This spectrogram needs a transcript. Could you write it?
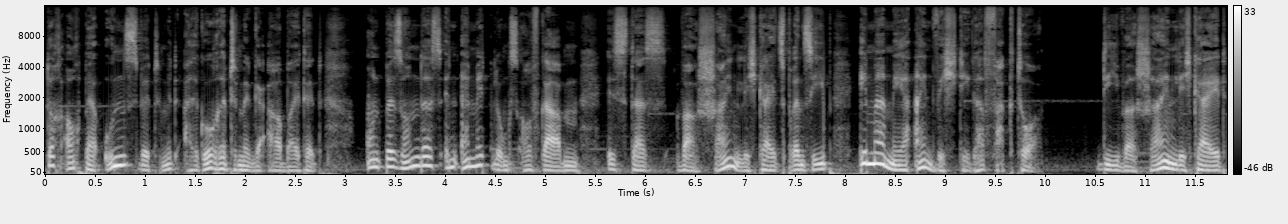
Doch auch bei uns wird mit Algorithmen gearbeitet und besonders in Ermittlungsaufgaben ist das Wahrscheinlichkeitsprinzip immer mehr ein wichtiger Faktor. Die Wahrscheinlichkeit,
